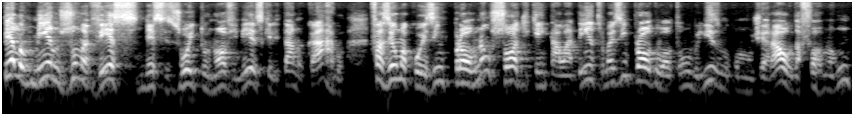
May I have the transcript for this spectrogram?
pelo menos uma vez nesses oito, nove meses que ele está no cargo, fazer uma coisa em prol não só de quem está lá dentro, mas em prol do automobilismo como geral, da Fórmula 1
